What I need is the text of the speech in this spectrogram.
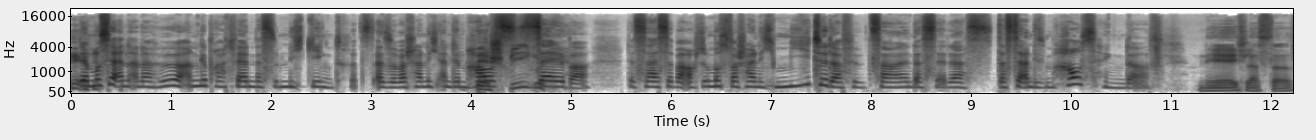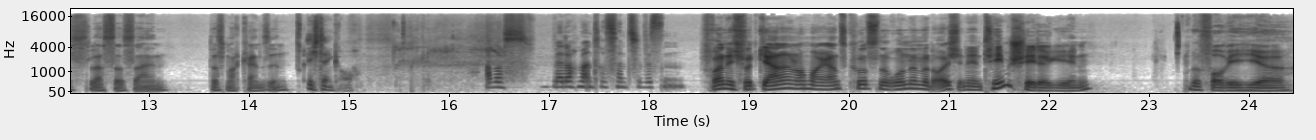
Der muss ja in einer Höhe angebracht werden, dass du nicht gegentrittst. Also wahrscheinlich an dem Der Haus selber. Das heißt aber auch, du musst wahrscheinlich Miete dafür bezahlen, dass er das, dass er an diesem Haus hängen darf. nee, ich lass das, lass das sein. Das macht keinen Sinn. Ich denke auch. Aber es wäre doch mal interessant zu wissen. Freunde, ich würde gerne noch mal ganz kurz eine Runde mit euch in den Themenschädel gehen, bevor wir hier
